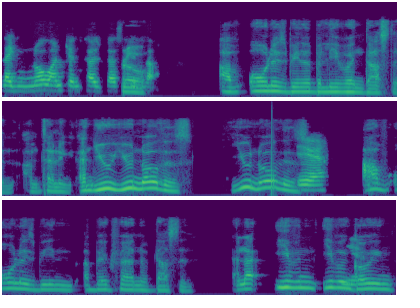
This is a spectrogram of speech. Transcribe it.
Like no one can touch Dustin bro, now. I've always been a believer in Dustin. I'm telling you, and you you know this. You know this. Yeah. I've always been a big fan of Dustin, and I, even even yeah. going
